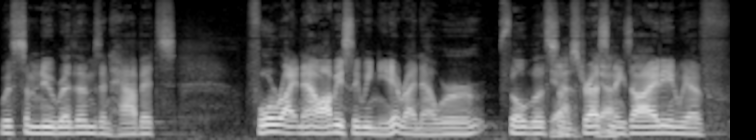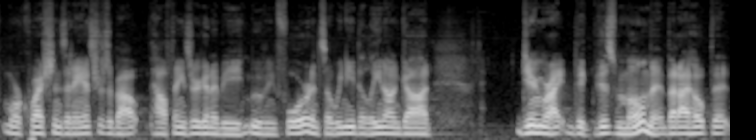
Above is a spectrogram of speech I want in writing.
with some new rhythms and habits for right now. Obviously, we need it right now. We're filled with yeah, some stress yeah. and anxiety, and we have more questions and answers about how things are going to be moving forward. And so we need to lean on God during right this moment. But I hope that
